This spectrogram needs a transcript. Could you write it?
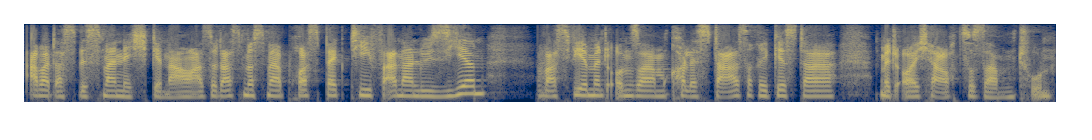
aber das wissen wir nicht genau. Also das müssen wir prospektiv analysieren, was wir mit unserem Cholestase-Register mit euch ja auch zusammentun.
